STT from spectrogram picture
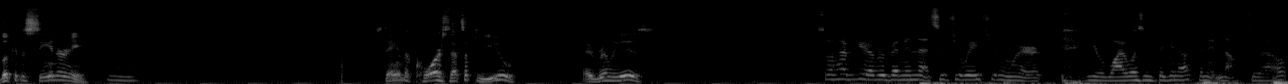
Look at the scenery. Yeah. stay in the course. That's up to you. It really is. So, have you ever been in that situation where your why wasn't big enough and it knocked you out?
